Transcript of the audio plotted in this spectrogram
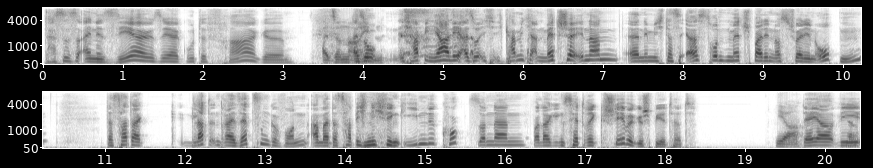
Das ist eine sehr, sehr gute Frage. Also nein. Also ich habe ihn ja, nee, also ich, ich kann mich an Match erinnern, äh, nämlich das Erstrundenmatch bei den Australian Open. Das hat er glatt in drei Sätzen gewonnen, aber das habe ich nicht wegen ihm geguckt, sondern weil er gegen Cedric Stäbe gespielt hat. Ja. Der ja, wie ja.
